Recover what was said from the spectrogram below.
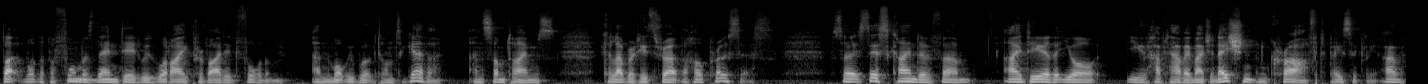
but what the performers mm. then did with what I provided for them and what we worked on together, and sometimes collaborated throughout the whole process. So it's this kind of um, idea that you're you have to have imagination and craft, basically. I'm,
